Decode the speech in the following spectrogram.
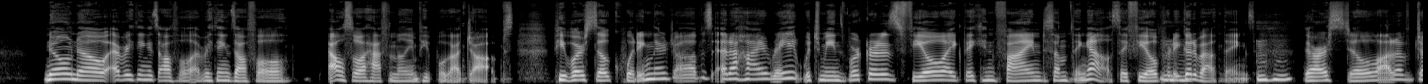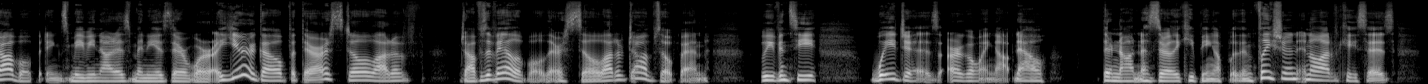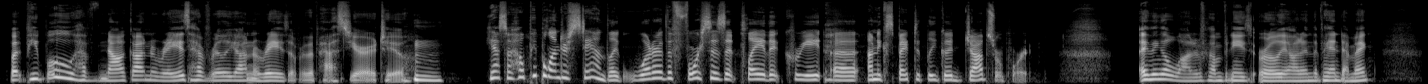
no, no, everything is awful, everything's awful. Also, a half a million people got jobs. People are still quitting their jobs at a high rate, which means workers feel like they can find something else. They feel pretty mm-hmm. good about things. Mm-hmm. There are still a lot of job openings, maybe not as many as there were a year ago, but there are still a lot of jobs available. There are still a lot of jobs open. We even see wages are going up. Now, they're not necessarily keeping up with inflation in a lot of cases, but people who have not gotten a raise have really gotten a raise over the past year or two. Mm. Yeah, so help people understand like what are the forces at play that create a unexpectedly good jobs report? I think a lot of companies early on in the pandemic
